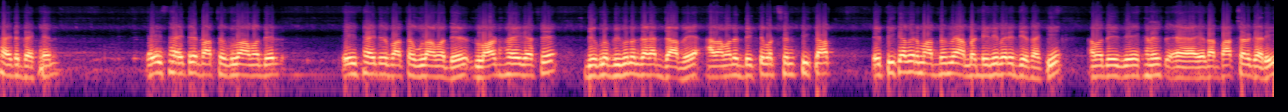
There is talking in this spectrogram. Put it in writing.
সাইডে দেখেন, এই সাইডের বাচ্চাগুলো আমাদের, এই সাইডের বাচ্চাগুলো আমাদের লড হয়ে গেছে, যেগুলো বিভিন্ন জায়গায় যাবে। আর আমাদের দেখতে পাচ্ছেন পিক আপ এই পিক মাধ্যমে আমরা ডেলিভারি দিয়ে থাকি। আমাদের যে এখানে এটা বাচ্চার গাড়ি।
